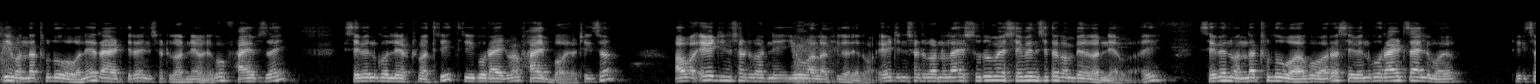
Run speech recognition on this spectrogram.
थ्रीभन्दा ठुलो हो भने राइटतिर इन्सर्ट गर्ने भनेको फाइभ चाहिँ सेभेनको लेफ्टमा थ्री थ्रीको राइटमा फाइभ भयो ठिक छ? अब एट इन्सर्ट गर्ने यो वाला फिगर हेरौँ। एट इन्सर्ट गर्नलाई सुरुमै सेभेनसित कम्पेयर गर्ने अब है? सेभेनभन्दा ठुलो भएको भएर सेभेनको राइट चाइल्ड भयो ठिक छ?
